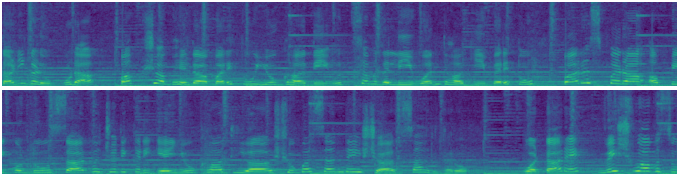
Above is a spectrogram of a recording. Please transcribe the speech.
ದಣಿಗಳು ಕೂಡ ಪಕ್ಷ ಭೇದ ಮರೆತು ಯುಗಾದಿ ಉತ್ಸವದಲ್ಲಿ ಒಂದಾಗಿ ಬೆರೆತು ಪರಸ್ಪರ ಅಪ್ಪಿಕೊಂಡು ಸಾರ್ವಜನಿಕರಿಗೆ ಯುಗಾದಿಯ ಶುಭ ಸಂದೇಶ ಸಾರಿದರು. ಒಟ್ಟಾರೆ ವಿಶ್ವಾವಸು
